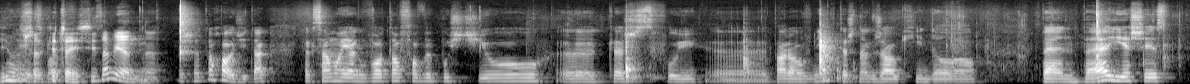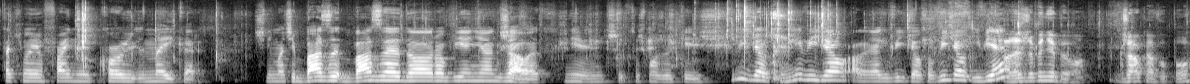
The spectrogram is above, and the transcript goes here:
i ma jest wszelkie łatwo. części zamienne. Wiesz o to chodzi, tak? Tak samo jak Wotofo wypuścił y, też swój y, parownik, też na grzałki do PNP i jeszcze jest taki mają fajny coil maker. Czyli macie bazę, bazę do robienia grzałek. Nie wiem, czy ktoś może kiedyś widział, czy nie widział, ale jak widział, to widział i wie. Ale żeby nie było, grzałka WP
